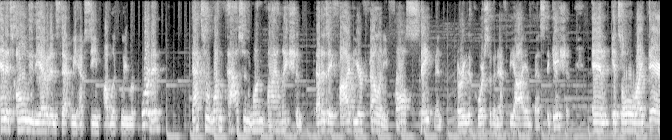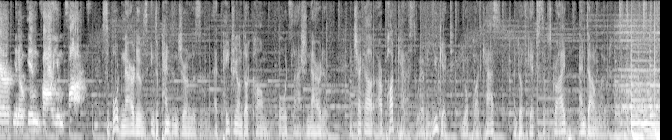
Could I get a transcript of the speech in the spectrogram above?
and it's only the evidence that we have seen publicly reported that's a 1001 violation. That is a five year felony, false statement during the course of an FBI investigation. And it's all right there, you know, in volume five. Support Narativ's independent journalism at patreon.com forward slash narativ. And check out our podcast wherever you get your podcasts. And don't forget to subscribe and download.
